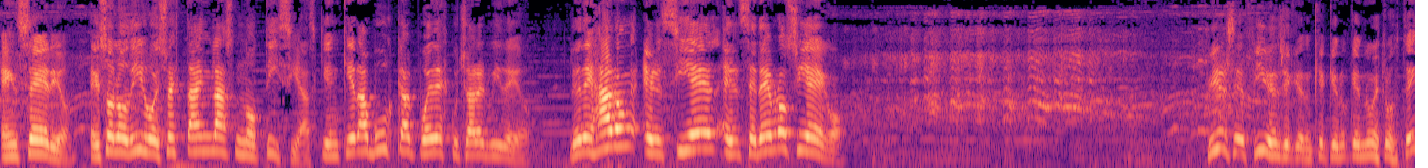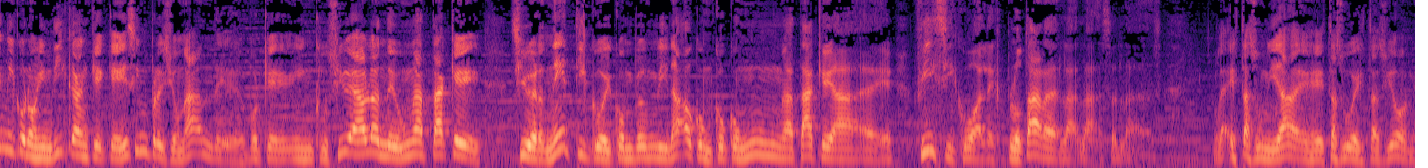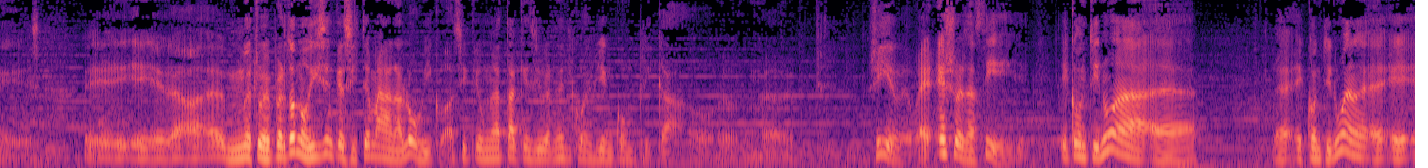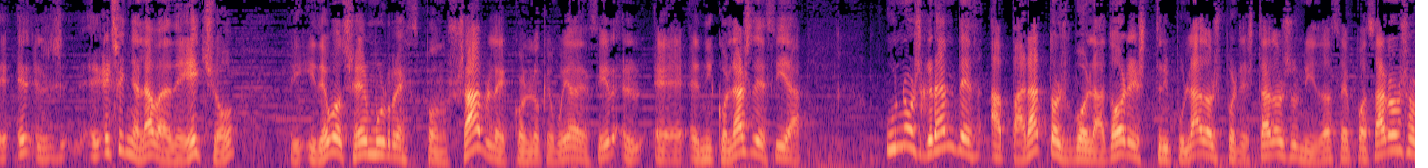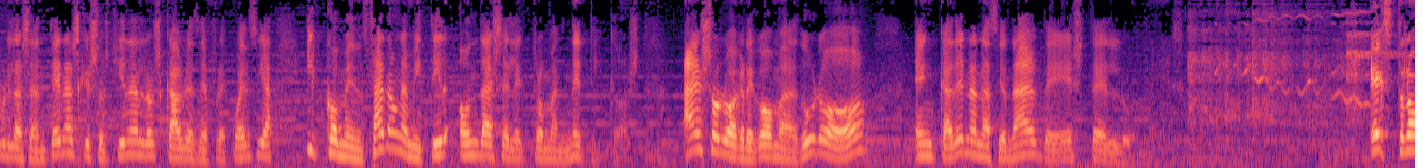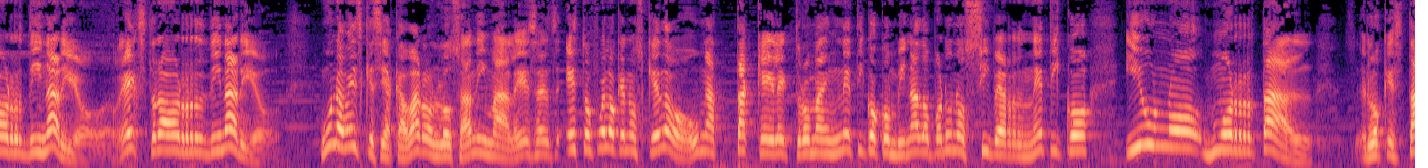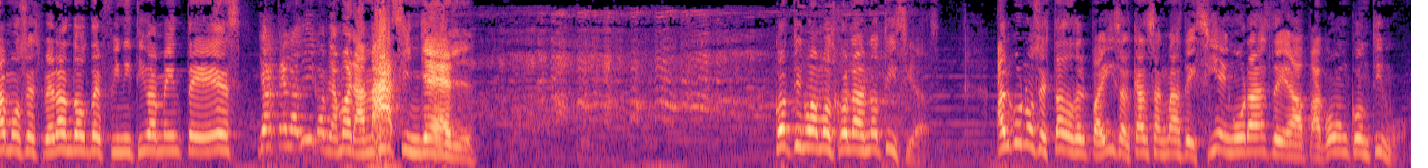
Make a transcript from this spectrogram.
En serio, eso lo dijo, eso está en las noticias. Quien quiera buscar puede escuchar el video. Le dejaron el, ciel, el cerebro ciego. Fíjense, fíjense que, nuestros técnicos nos indican que, es impresionante, porque inclusive hablan de un ataque cibernético y combinado con, un ataque eh, físico al explotar estas unidades, estas subestaciones. Eh, eh, nuestros expertos nos dicen que el sistema es analógico, así que un ataque cibernético es bien complicado. Sí, eso es así. Y continúa, eh, eh, continúa, eh, él, señalaba, de hecho, y, debo ser muy responsable con lo que voy a decir, Nicolás decía, unos grandes aparatos voladores tripulados por Estados Unidos se posaron sobre las antenas que sostienen los cables de frecuencia y comenzaron a emitir ondas electromagnéticas. A eso lo agregó Maduro en cadena nacional de este lunes. Extraordinario, extraordinario. Una vez que se acabaron los animales, esto fue lo que nos quedó, un ataque electromagnético combinado por uno cibernético y uno mortal. Lo que estamos esperando definitivamente es... Ya te lo digo, mi amor, a Massinger. Continuamos con las noticias. Algunos estados del país alcanzan más de 100 horas de apagón continuo.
